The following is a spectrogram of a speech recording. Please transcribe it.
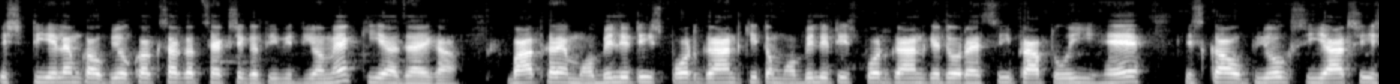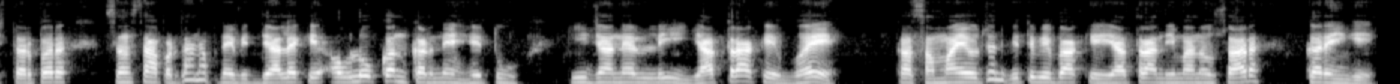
इस टीएलएम का उपयोग कक्षागत शैक्षिक गतिविधियों में किया जाएगा। बात करें मोबिलिटी स्पोर्ट ग्रांट की तो मोबिलिटी स्पोर्ट ग्रांट के जो राशि प्राप्त हुई है, इसका उपयोग सीआरसी स्तर पर संस्था प्रधान अपने विद्यालय के अवलोकन करने हेतु की जाने वाली यात्रा के व्यय का समायोजन वित्त विभाग के यात्रा नियमानुसार करेंगे।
